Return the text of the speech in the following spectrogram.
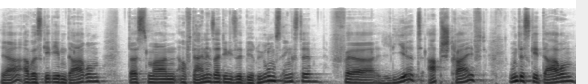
Ja, aber es geht eben darum, dass man auf der einen Seite diese Berührungsängste verliert, abstreift und es geht darum,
